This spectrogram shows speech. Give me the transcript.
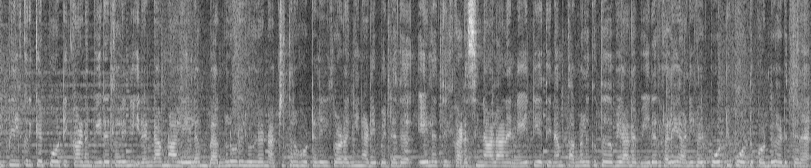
ஐபிஎல் கிரிக்கெட் போட்டிக்கான வீரர்களின் இரண்டாம் நாள் ஏலம் பெங்களூரில் உள்ள நட்சத்திர ஹோட்டலில் தொடங்கி நடைபெற்றது. ஏலத்தில் கடைசி நாளான நேற்றைய தினம் தங்களுக்கு தேவையான வீரர்களை அணிகள் போட்டி போட்டுக்கொண்டு எடுத்தன.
